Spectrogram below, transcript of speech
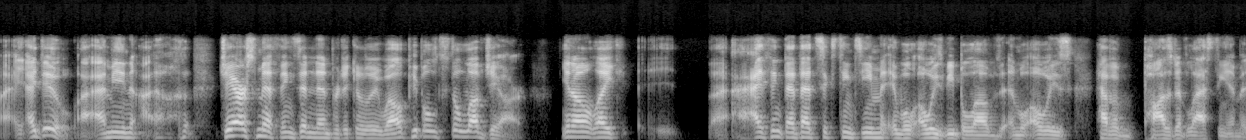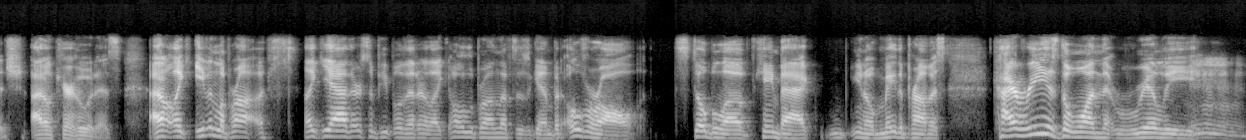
I, I do. I I mean, I- J.R. Smith, things didn't end particularly well. People still love J.R. You know, like I I think that that 16 team it will always be beloved and will always have a positive, lasting image. I don't care who it is. I don't like even LeBron. Like, yeah, there's some people that are like, oh, LeBron left us again, but overall, still beloved. Came back, you know, made the promise. Kyrie is the one that really. mm.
